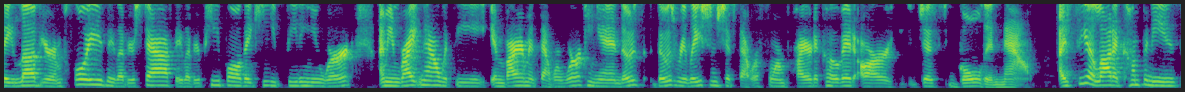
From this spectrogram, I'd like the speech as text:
they love your employees, they love your staff, they love your people, they keep feeding you work. I mean, right now with the environment that we're working in, those those relationships that were formed prior to COVID are just golden now. I see a lot of companies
